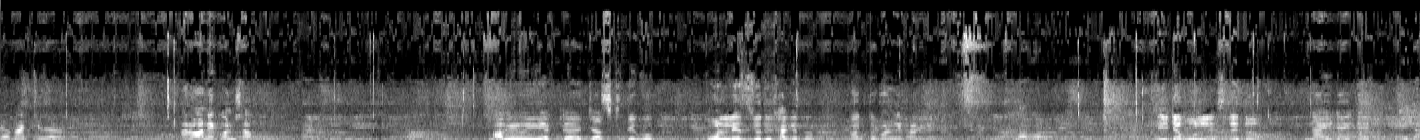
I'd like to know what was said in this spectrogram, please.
দেখাচ্ছি। আর অনেক কোন সব? আমি ওই একটা জাস্ট দেখব বোনলেস যদি থাকে তো। ওই তো বললে থাকে এইটা বোনলেস তাই তো? না এইটা এইটা এইটা।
